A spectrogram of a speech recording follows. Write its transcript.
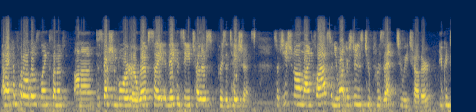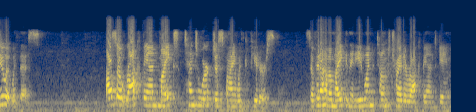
And I can put all those links on a, on a discussion board or a website, and they can see each other's presentations. So if you teach an online class and you want your students to present to each other, you can do it with this. Also, rock band mics tend to work just fine with computers. So if they don't have a mic and they need one, tell them to try the rock band game.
